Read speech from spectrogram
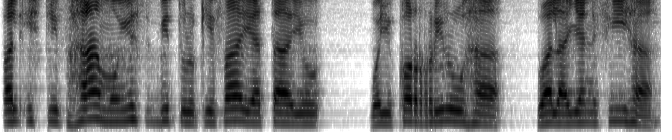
fal istifhamu yuthbitul kifayata wa yukarriruha wa la yanfiha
